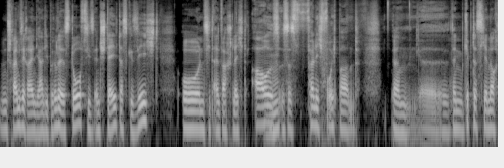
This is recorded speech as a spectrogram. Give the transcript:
Und dann schreiben sie rein, ja, die Brille ist doof, sie entstellt das Gesicht und sieht einfach schlecht aus, es ist völlig furchtbar. Und ähm, äh, dann gibt es hier noch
